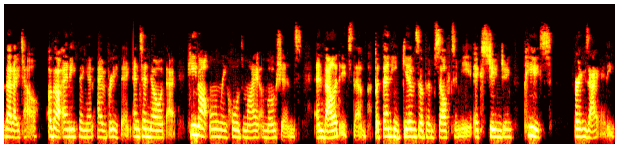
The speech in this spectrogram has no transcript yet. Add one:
that I tell about anything and everything, and to know that He not only holds my emotions and validates them, but then He gives of Himself to me, exchanging peace for anxiety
